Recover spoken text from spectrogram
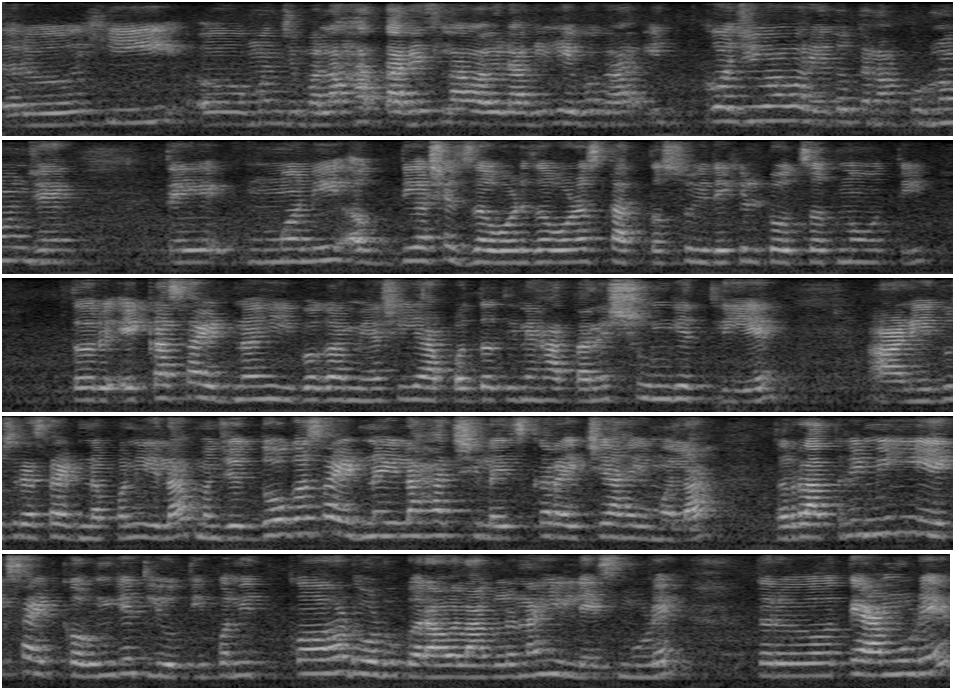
तर ही म्हणजे मला हातानेच लावावी लागली. हे बघा इतकं जीवावर येत होतं ना पूर्ण म्हणजे ते मनी अगदी असे जवळ जवळ असतात. तर सुई देखील टोचत नव्हती. तर एका साईडनं ही बघा मी अशी ह्या पद्धतीने हाताने शिवून घेतली आहे आणि दुसऱ्या साईडनं पण हिला म्हणजे दोघं साईडनं हिला हात शिलाईच करायची आहे मला. तर रात्री मी ही एक साईड करून घेतली होती पण इतकं हळूहळू करावं लागलं नाही लेसमुळे. तर त्यामुळे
